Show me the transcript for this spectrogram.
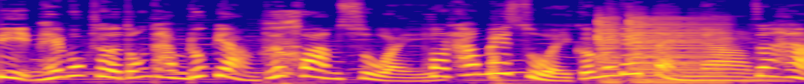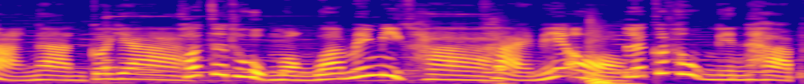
บีบให้พวกเธอต้องทำทุกอย่างเพื่อความสวย เพราะถ้าไม่สวยก็ไม่ได้แต่งงาน จะหางานก็ยากเพราะจะถูกมองว่าไม่มีค่าขายไม่ออก และก็ถูกนินทาไป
